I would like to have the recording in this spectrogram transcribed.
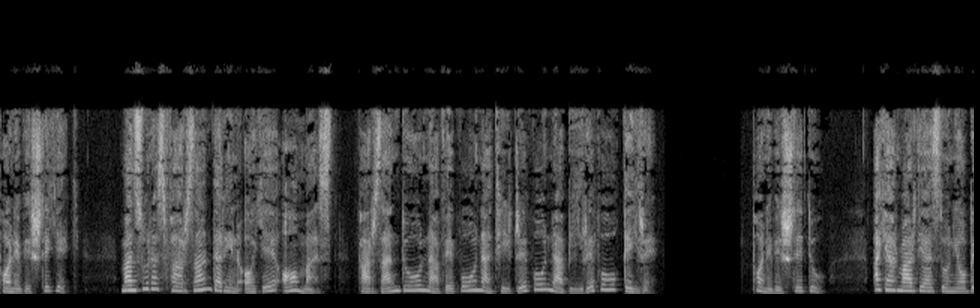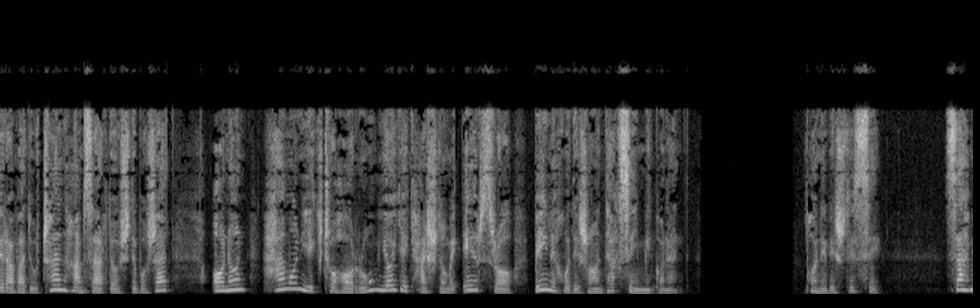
پانوشته یک. منظور از فرزند در این آیه عام است. فرزند و نوه و نتیجه و نبیره و غیره. پانوشته دو اگر مردی از دنیا برود و چند همسر داشته باشد آنان همان یک چهارم یا یک هشتم ارث را بین خودشان تقسیم می کنند. پانوشته سه سهم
